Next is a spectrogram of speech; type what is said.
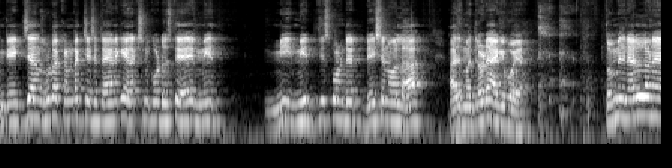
ఇంకా ఎగ్జామ్స్ కూడా కండక్ట్ చేసే టయానికి ఎలక్షన్ కోడ్ వస్తే మీ మీ మీరు తీసుకుంటే డెసిషన్ వల్ల అది మధ్యలోనే ఆగిపోయా. తొమ్మిది నెలల్లోనే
